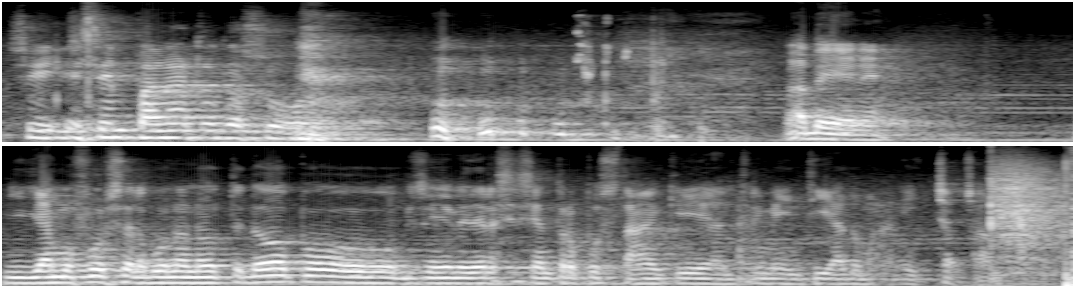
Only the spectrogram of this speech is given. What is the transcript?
Sì, e si è impanato da solo. Va bene. Gli diamo forse la buonanotte dopo, bisogna vedere se siamo troppo stanchi, altrimenti a domani. Ciao ciao.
